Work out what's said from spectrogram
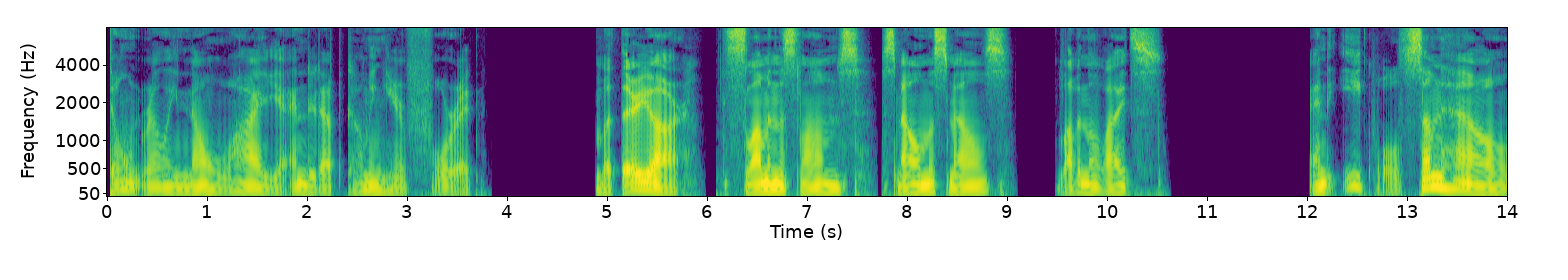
don't really know why you ended up coming here for it. But there you are, slumming the slums, smelling the smells, loving the lights, and equal. Somehow,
